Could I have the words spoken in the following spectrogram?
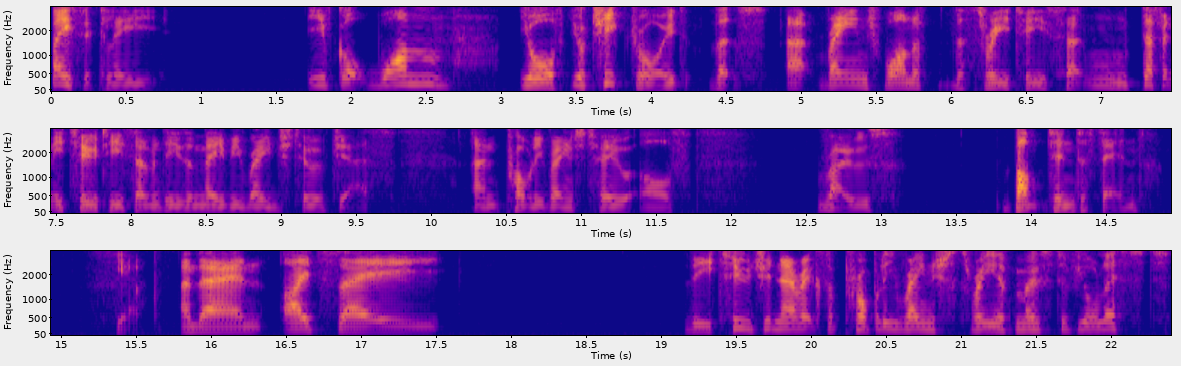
basically, you've got one your your cheap droid that's at range one of the three T set, mm, definitely two T seventies, and maybe range two of Jess, and probably range two of Rose, bumped into Finn. Yeah. And then I'd say the two generics are probably range three of most of your list.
